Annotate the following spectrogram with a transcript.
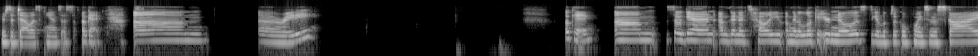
There's a Dallas, Kansas. Okay. Um. Alrighty. Okay. Um, so again, I'm going to tell you, I'm going to look at your nodes, the elliptical points in the sky.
